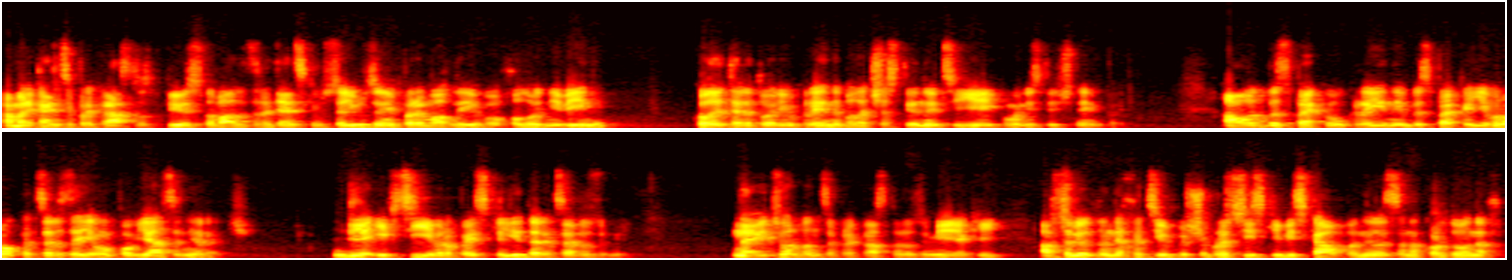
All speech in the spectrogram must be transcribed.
американці прекрасно співіснували з Радянським Союзом і перемогли його у холодній війні, коли територія України була частиною цієї комуністичної імперії. А от безпека України і безпека Європи це взаємопов'язані речі. Для і всі європейські лідери це розуміють. Навіть Орбан це прекрасно розуміє, який абсолютно не хотів би, щоб російські війська опинилися на кордонах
